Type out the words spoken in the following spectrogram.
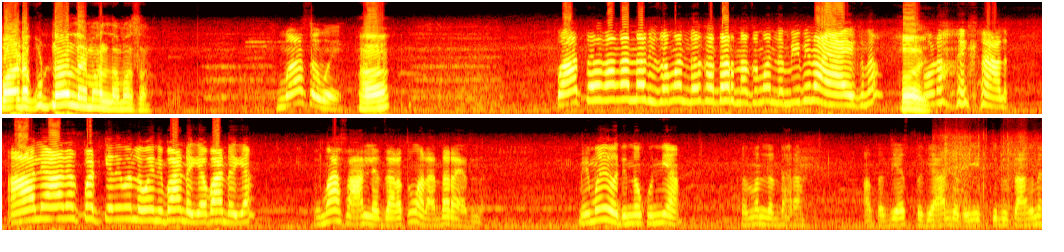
पाडा कुठं आणलाय मानला मासा? मास वय? हा? पातळ गंगा नदीचं म्हणलं का धरणाचं म्हणलं? मी बी नाही ऐकलं. होय. थोडं ऐका आलं? आल्या आल्या पटक्याने म्हणलं वहिनी भांड घ्या भांड घ्या. मी मासा आणल्या जरा तुम्हाला धरायतलं. मी म्हणे होती नको न्या. पण म्हणलं धरा. आता जास्त बी आणलं तर एक किलो चांगलं.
